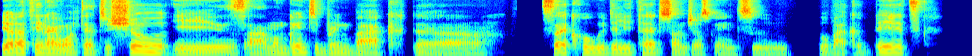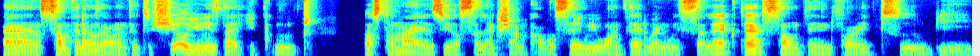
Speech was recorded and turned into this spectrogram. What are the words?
The other thing I wanted to show is um, I'm going to bring back the circle we deleted. So I'm just going to go back a bit. And something else I wanted to show you is that you could customize your selection color. Say we wanted when we selected something for it to be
